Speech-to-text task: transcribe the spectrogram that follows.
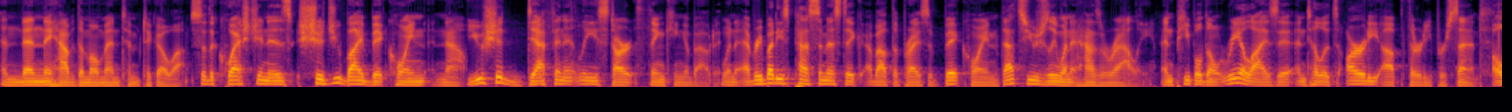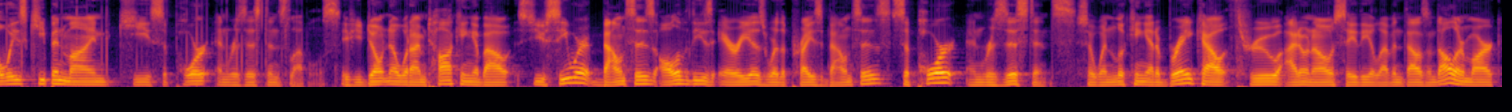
and then they have the momentum to go up. So the question is should you buy Bitcoin now? You should definitely start thinking about it. When everybody's pessimistic about the price of Bitcoin, that's usually when it has a rally, and people don't realize it until it's already up 30%. Always keep in mind key support and resistance levels. If you don't know what I'm talking about, so you see where it bounces, all of these areas where the price bounces, support and resistance. So when looking at a breakout through, I don't know, say the $11,000 mark, mark,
